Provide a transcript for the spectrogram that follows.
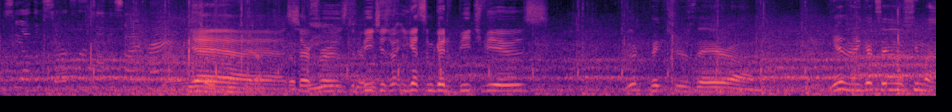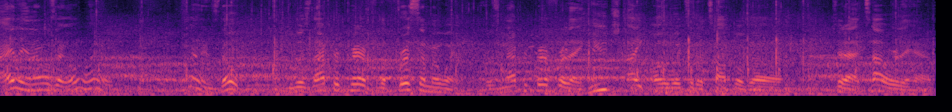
You see all the surfers on the side, right? Yeah, yeah, yeah. yeah. The Surfers, beach, the it beaches. was- You get some good beach views. Good pictures there. Um, yeah, and then I got to Enoshima Island, and I was like, oh wow, this island's dope. I was not prepared for the first time I went. I was not prepared for that huge hike all the way to the top of uh, to that tower they have.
